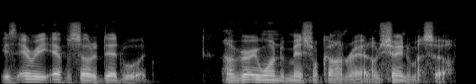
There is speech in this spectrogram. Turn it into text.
is every episode of Deadwood. I'm very one dimensional, Conrad. I'm ashamed of myself.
